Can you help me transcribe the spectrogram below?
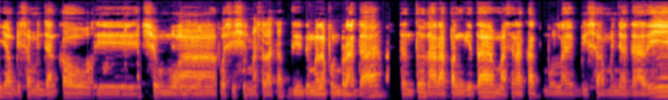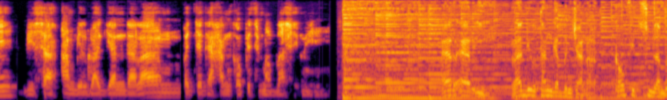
yang bisa menjangkau di semua posisi masyarakat di di mana pun berada. Tentu harapan kita masyarakat mulai bisa menyadari, bisa ambil bagian dalam pencegahan COVID-19 ini. RRI Radio Tangga Bencana COVID-19.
